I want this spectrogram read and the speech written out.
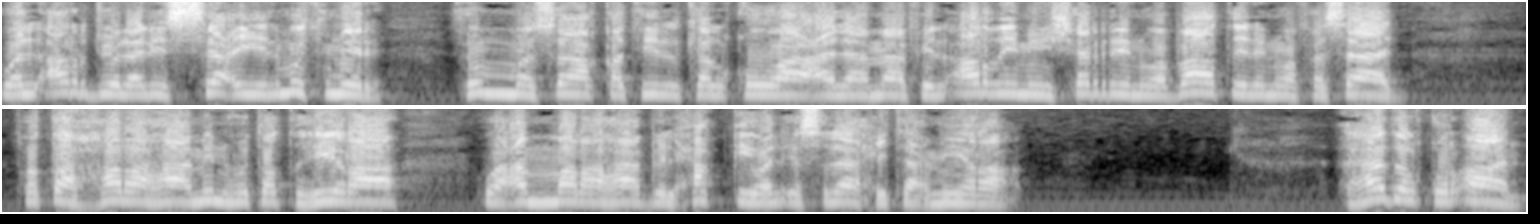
والأرجل للسعي المثمر ثم ساق تلك القوى على ما في الأرض من شر وباطل وفساد فطهرها منه تطهيرا وعمرها بالحق والإصلاح تعميرا. هذا القرآن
